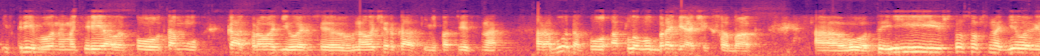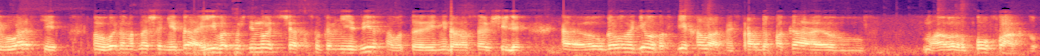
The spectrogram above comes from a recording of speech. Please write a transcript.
истребованы материалы по тому, как проводилась в Новочеркасске непосредственно работа по отлову бродячих собак. А, вот. И что, собственно, делали власти в этом отношении? Да, и возбуждено сейчас, насколько мне известно, вот э, недавно сообщили, э, уголовное дело по статье халатность, правда, пока э, по факту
